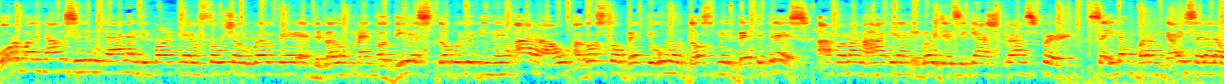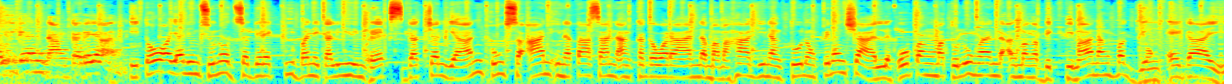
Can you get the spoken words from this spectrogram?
Formal nang sinimula ng Department of Social Welfare and Development o DSWD ngayong araw, Agosto 21, 2023, ang pamamahagi ng emergency cash transfer sa ilang barangay sa lalawigan ng Cagayan. Ito ay alinsunod sa direktiba ni Kalihim Rex Gatchalian kung saan inatasan ang kagawaran na mamahagi ng tulong pinansyal upang matulungan ang mga biktima ng bagyong Egay.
